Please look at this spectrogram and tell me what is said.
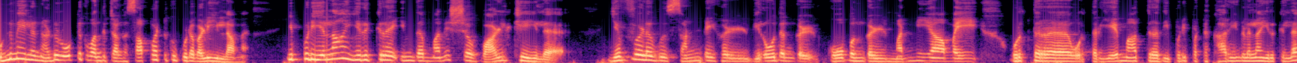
ஒண்ணுமே இல்லை நடு ரோட்டுக்கு வந்துட்டாங்க சாப்பாட்டுக்கு கூட வழி இல்லாம. இப்படியெல்லாம் இருக்கிற இந்த மனுஷ வாழ்க்கையில எவ்வளவு சண்டைகள் விரோதங்கள் கோபங்கள் மன்னியாமை ஒருத்தரை ஒருத்தர் ஏமாத்துறது இப்படிப்பட்ட காரியங்கள் எல்லாம் இருக்குல்ல?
